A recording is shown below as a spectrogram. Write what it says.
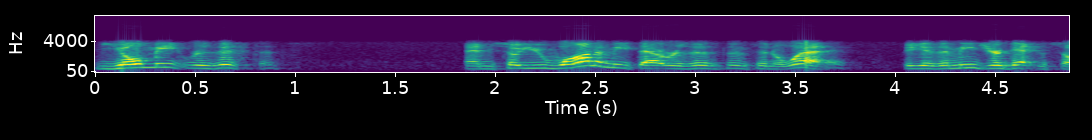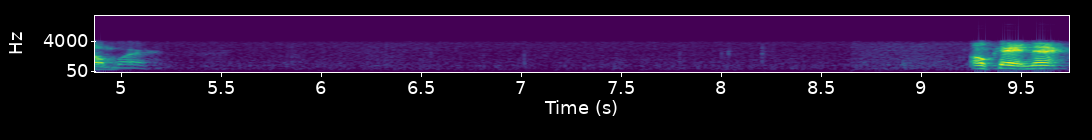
you'll meet resistance. And so you want to meet that resistance in a way because it means you're getting somewhere. Okay, next.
